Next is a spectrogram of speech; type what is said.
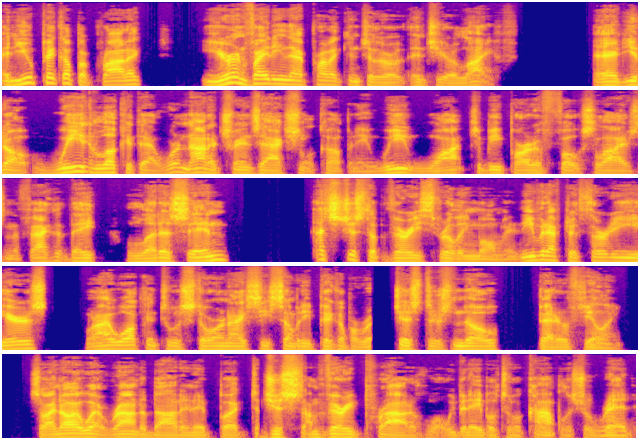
and you pick up a product, you're inviting that product into the into your life. And you know, we look at that. We're not a transactional company. We want to be part of folks' lives. And the fact that they let us in, that's just a very thrilling moment. And even after 30 years, when I walk into a store and I see somebody pick up a just there's no better feeling. So I know I went roundabout in it, but just I'm very proud of what we've been able to accomplish with Red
